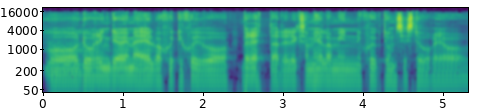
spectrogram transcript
Ah. Och då ringde jag med 1177 och berättade liksom hela min sjukdomshistoria och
